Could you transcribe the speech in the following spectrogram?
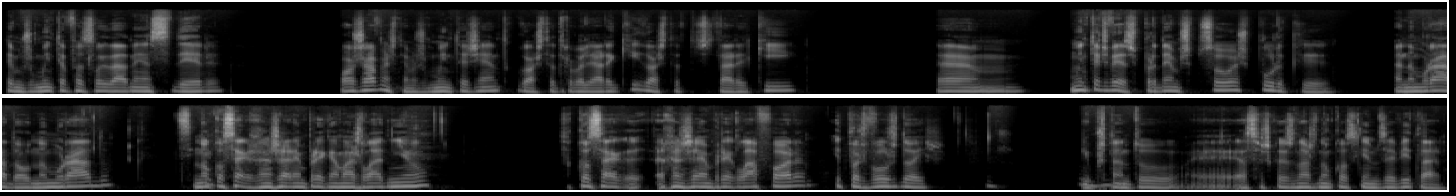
temos muita facilidade em aceder aos jovens. Temos muita gente que gosta de trabalhar aqui, gosta de estar aqui, um, muitas vezes perdemos pessoas porque a namorada ou o namorado Sim. não consegue arranjar emprego a mais lado nenhum, consegue arranjar emprego lá fora e depois vão os dois. E uhum. portanto, é, essas coisas nós não conseguimos evitar.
